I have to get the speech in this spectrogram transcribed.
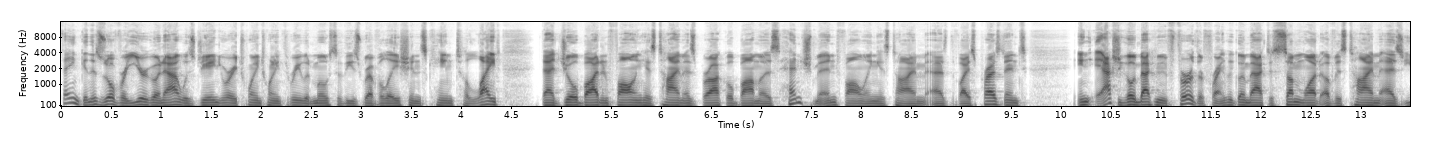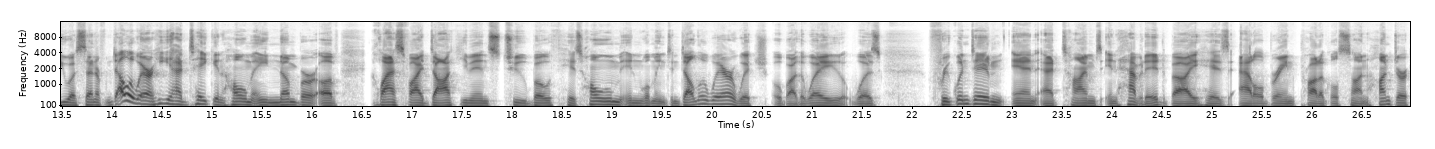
think, and this is over a year ago now, was January 2023 when most of these revelations came to light, that Joe Biden, following his time as Barack Obama's henchman, following his time as the vice president, actually going back even further, frankly, going back to somewhat of his time as U.S. Senator from Delaware, he had taken home a number of classified documents to both his home in Wilmington, Delaware, which, oh, by the way, was frequented and at times inhabited by his addle-brained prodigal son Hunter,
